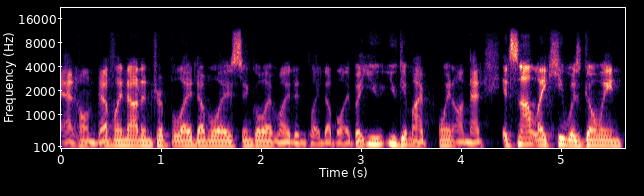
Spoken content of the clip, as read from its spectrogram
at home. Definitely not in AAA, AA, single A. Well, I didn't play AA, but you you get my point on that. It's not like he was going,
